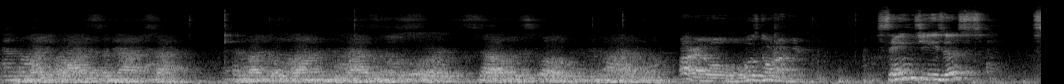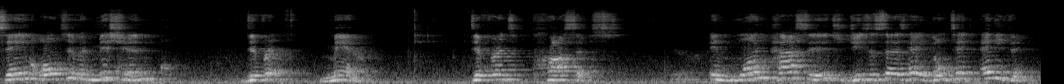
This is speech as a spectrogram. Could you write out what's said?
and likewise a knapsack. And let the one who has no sword sell his cloak and buy one. All right, well, what's going on here? Same Jesus, same ultimate mission, different manner, different process. In one passage, Jesus says, hey, don't take anything.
